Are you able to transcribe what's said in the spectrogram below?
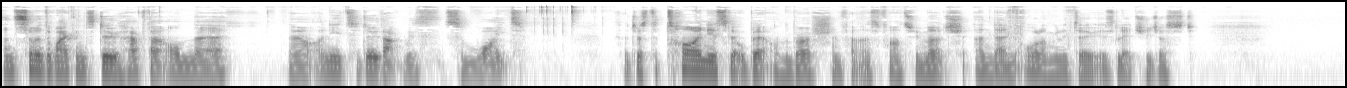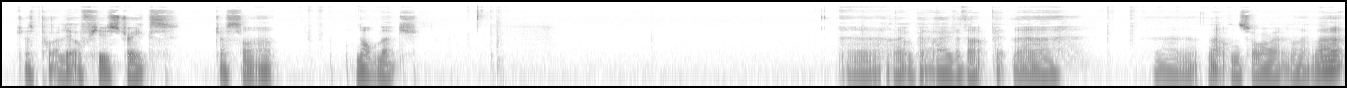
And some of the wagons do have that on there. Now I need to do that with some white. So just the tiniest little bit on the brush in fact that's far too much. And then all I'm going to do is literally just just put a little few streaks just like that. Not much. Uh, a little bit over that bit there. Uh, that one's all right like that.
